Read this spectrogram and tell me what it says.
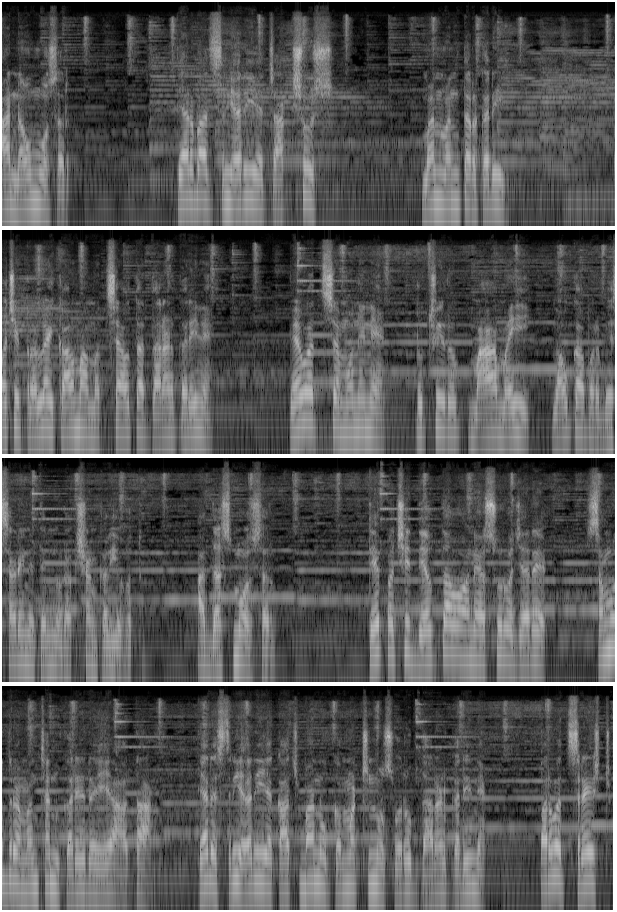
આ નવમો સર્ગ. ત્યારબાદ શ્રીહરિએ ચાક્ષુષ મનમંતર કરી, પછી પ્રલય કાળમાં મત્સ્ય અવતાર ધારણ કરીને વ્યવત્સ્ય મુનિને પૃથ્વીરૂપ મહામયી નૌકા પર બેસાડીને તેમનું રક્ષણ કર્યું હતું. આ દસમો સર્ગ તે પછી દેવતાઓ અને અસુરો જ્યારે સમુદ્ર મંથન કરી રહ્યા હતા, ત્યારે શ્રીહરિએ કાચબાનું કમઠનું સ્વરૂપ ધારણ કરીને પર્વત શ્રેષ્ઠ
